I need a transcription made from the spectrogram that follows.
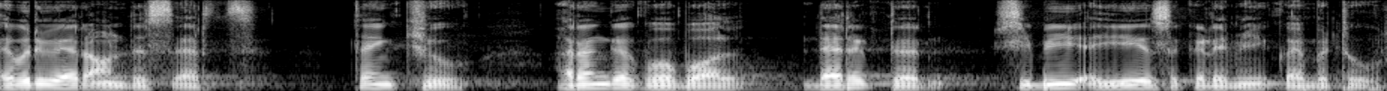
everywhere on this earth. Thank you. Aranga Gopal, Director, Shibi IAS Academy, Coimbatore.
